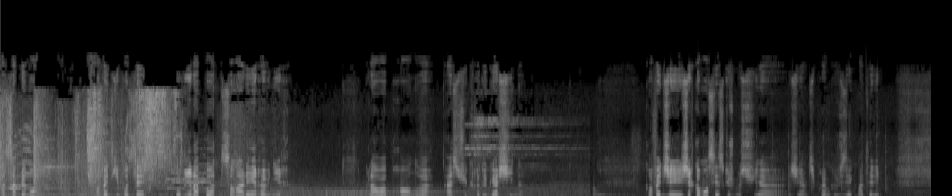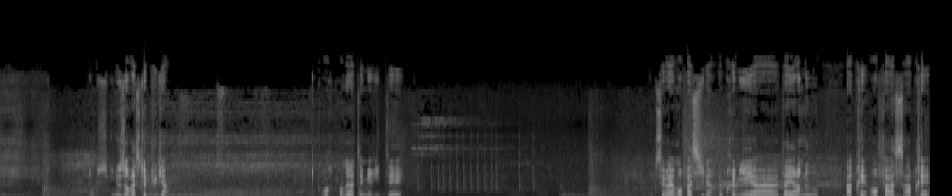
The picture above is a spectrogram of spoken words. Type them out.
On a simplement... En fait ce qu'il faut c'est ouvrir la porte, s'en aller et revenir. Donc là on va prendre un sucre de gâchine. En fait j'ai recommencé parce que je me suis... Euh, j'ai un petit problème que je disais avec ma télé. Donc il nous en reste plus qu'un. Donc on va reprendre de la témérité. C'est vraiment facile. Hein. Le premier euh, derrière nous, après en face, après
